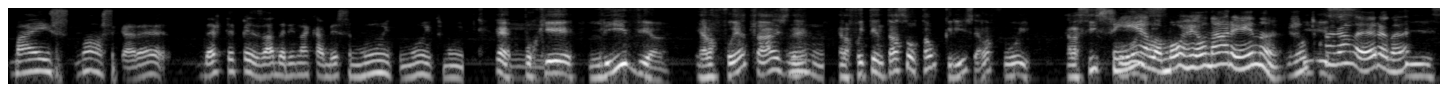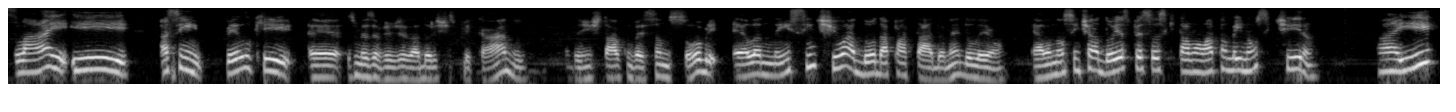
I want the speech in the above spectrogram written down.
Mas nossa, cara, é, deve ter pesado ali na cabeça muito, muito, muito. É, e... porque Lívia, ela foi atrás, né? Uhum. Ela foi tentar soltar o Cristo, ela foi. Ela se expôs. Sim, ela morreu na arena, junto isso, com a galera, né? Isso. Lá e, e assim, pelo que é, os meus evangelizadores tinham explicado, quando a gente estava conversando sobre, ela nem sentiu a dor da patada, né, do leão. Ela não sentiu a dor e as pessoas que estavam lá também não sentiram. Aí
